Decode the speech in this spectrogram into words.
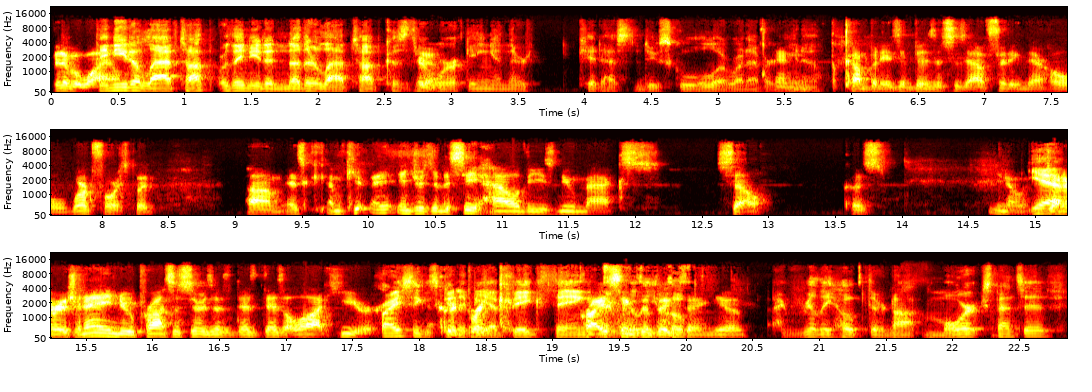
bit of a while. they need a laptop or they need another laptop because they're yeah. working and their kid has to do school or whatever and you know. companies and businesses outfitting their whole workforce but um, i'm interested to see how these new macs sell because you know, yeah. generation A, new processors. There's, there's, there's a lot here. Pricing is going to be a big thing. Pricing really a big hope, thing. Yeah. I really hope they're not more expensive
